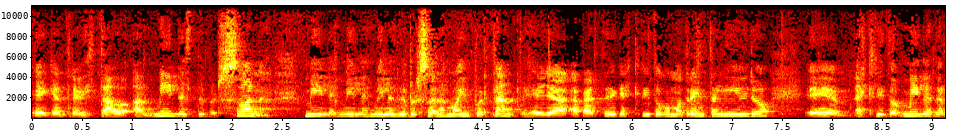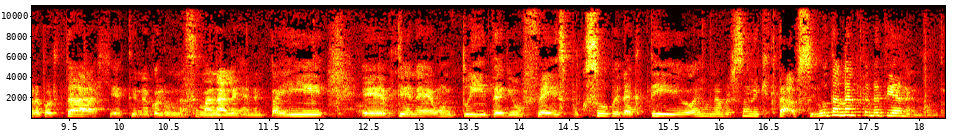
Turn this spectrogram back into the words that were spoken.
eh, que ha entrevistado a miles de personas, miles, miles, miles de personas muy importantes. Ella, aparte de que ha escrito como 30 libros, eh, ha escrito miles de reportajes, tiene columnas semanales en el país, eh, tiene un Twitter y un Facebook súper activo, es una persona que está absolutamente metida en el mundo.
